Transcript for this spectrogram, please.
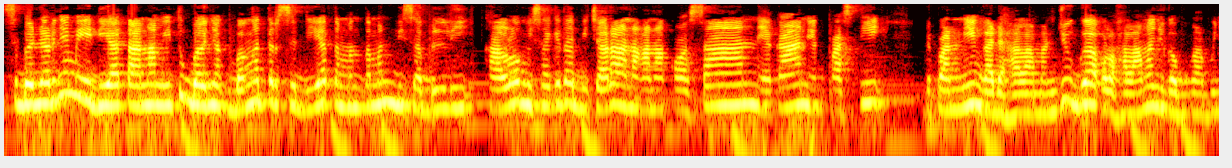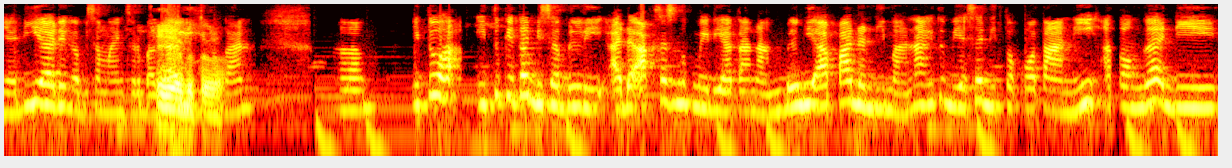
sebenarnya media tanam itu banyak banget tersedia teman-teman bisa beli. Kalau misalnya kita bicara anak-anak kosan, ya kan, yang pasti depannya nggak ada halaman juga. Kalau halaman juga bukan punya dia, dia nggak bisa main serba iya, gitu kan. Um, itu itu kita bisa beli. Ada akses untuk media tanam. Beli apa dan di mana itu biasa di toko tani atau enggak di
